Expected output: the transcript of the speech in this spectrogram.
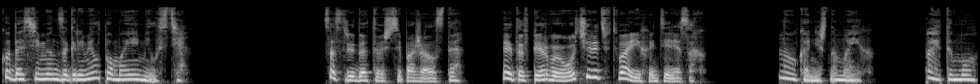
куда Семен загремел по моей милости». «Сосредоточься, пожалуйста. Это в первую очередь в твоих интересах». «Ну, конечно, моих. Поэтому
